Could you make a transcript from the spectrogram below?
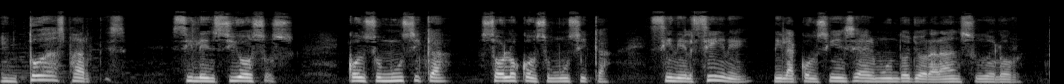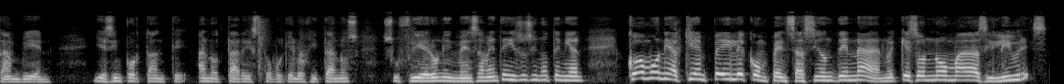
en todas partes, silenciosos, con su música solo con su música, sin el cine ni la conciencia del mundo llorarán su dolor también. Y es importante anotar esto porque los gitanos sufrieron inmensamente y eso sí no tenían cómo ni a quién pedirle compensación de nada. No es que son nómadas y libres.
